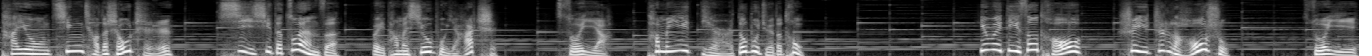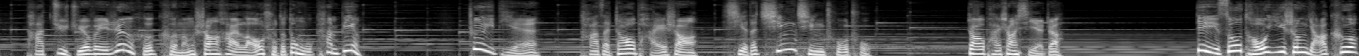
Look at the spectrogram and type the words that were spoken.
他用轻巧的手指、细细的钻子为他们修补牙齿，所以啊，他们一点儿都不觉得痛。因为地搜头是一只老鼠，所以。他拒绝为任何可能伤害老鼠的动物看病，这一点他在招牌上写得清清楚楚。招牌上写着：“地搜头医生牙科，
